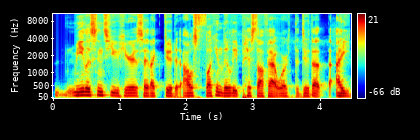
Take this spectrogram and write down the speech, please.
me listening to you here say like dude I was fucking literally pissed off at work the dude that I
